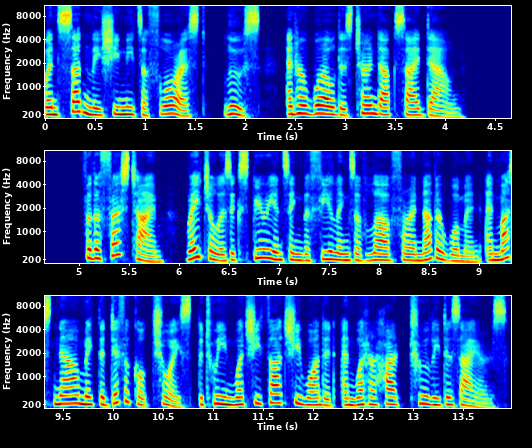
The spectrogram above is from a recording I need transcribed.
when suddenly she meets a florist, Luce, and her world is turned upside down. For the first time, Rachel is experiencing the feelings of love for another woman and must now make the difficult choice between what she thought she wanted and what her heart truly desires.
